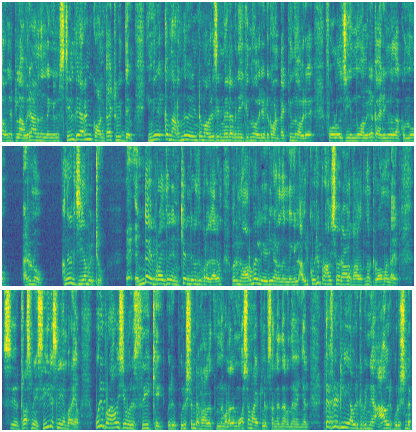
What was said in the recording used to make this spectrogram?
പറഞ്ഞിട്ടുള്ള അവരാണെന്നുണ്ടെങ്കിലും still they are in contact with them ഇങ്ങനെയൊക്കെ നടന്നു കഴിഞ്ഞിട്ടും അവർ സിനിമയിൽ അഭിനയിക്കുന്നു അവരായിട്ട് കോൺടാക്ട് ചെയ്യുന്നു അവരെ ഫോളോ ചെയ്യുന്നു അവരുടെ കാര്യങ്ങൾ ഇതാക്കുന്നു. ഐ ഡോ നോ അങ്ങനെയൊക്കെ ചെയ്യാൻ പറ്റുമോ? എന്റെ അഭിപ്രായത്തിൽ എനിക്ക് എന്റെ ഒരു ഇത് പ്രകാരം ഒരു നോർമൽ ലേഡി ആണെന്നുണ്ടെങ്കിൽ അവർക്ക് ഒരു പ്രാവശ്യം ഒരാളെ ഭാഗത്ത് നിന്ന് ട്രോമ ഉണ്ടായാൽ ട്രസ്റ്റ് മീ സീരിയസ്ലി ഞാൻ പറയാം. ഒരു പ്രാവശ്യം ഒരു സ്ത്രീക്ക് ഒരു പുരുഷന്റെ ഭാഗത്തു നിന്ന് വളരെ മോശമായിട്ടുള്ളൊരു സംഗതി നടന്നു കഴിഞ്ഞാൽ ഡെഫിനറ്റ്ലി അവർക്ക് പിന്നെ ആ ഒരു പുരുഷന്റെ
